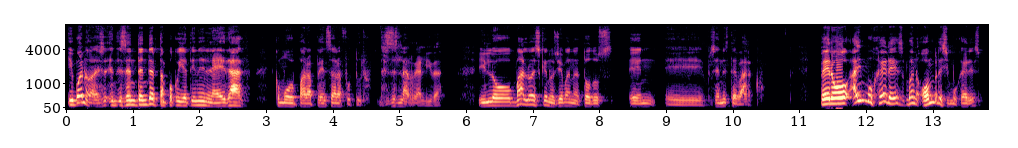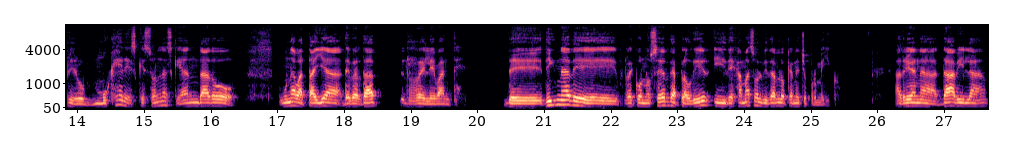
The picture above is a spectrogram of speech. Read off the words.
Y bueno, es, entender, tampoco ya tienen la edad como para pensar a futuro. Esa es la realidad. Y lo malo es que nos llevan a todos en, eh, pues en este barco. Pero hay mujeres, bueno, hombres y mujeres, pero mujeres que son las que han dado una batalla de verdad relevante, de, digna de reconocer, de aplaudir y de jamás olvidar lo que han hecho por México. Adriana Dávila,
